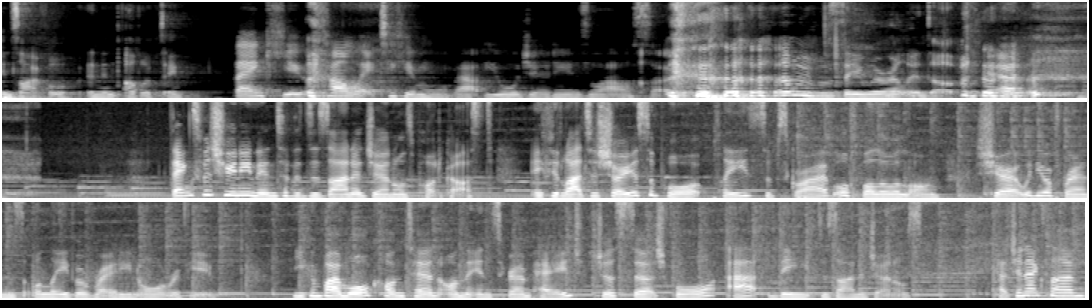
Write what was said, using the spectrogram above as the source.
insightful and uplifting. Thank you. I can't wait to hear more about your journey as well. So we will see where I land up. Yeah. Thanks for tuning in to the Designer Journals podcast. If you'd like to show your support, please subscribe or follow along, share it with your friends, or leave a rating or review. You can find more content on the Instagram page. Just search for at the Designer Journals. Catch you next time.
